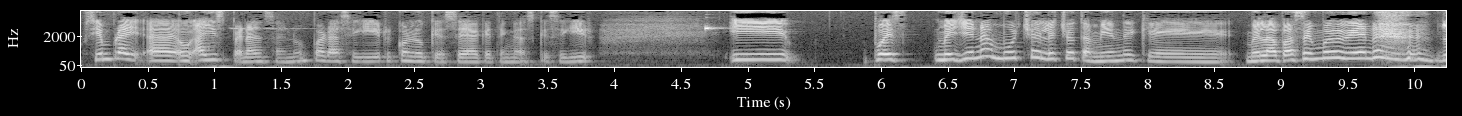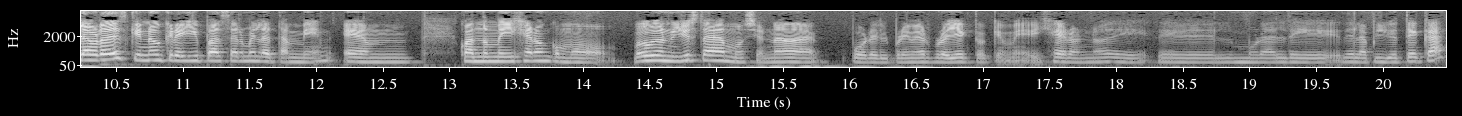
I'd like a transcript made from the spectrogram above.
siempre hay, eh, hay esperanza, ¿no? Para seguir con lo que sea que tengas que seguir. Y pues me llena mucho el hecho también de que me la pasé muy bien. la verdad es que no creí pasármela tan bien. Em, cuando me dijeron como, bueno, yo estaba emocionada por el primer proyecto que me dijeron, ¿no? De, del mural de, de la biblioteca.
